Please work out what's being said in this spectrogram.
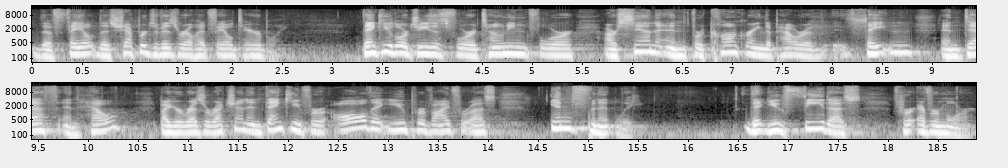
the, fail, the shepherds of Israel had failed terribly. Thank you, Lord Jesus, for atoning for our sin and for conquering the power of Satan and death and hell by your resurrection. And thank you for all that you provide for us infinitely, that you feed us forevermore.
